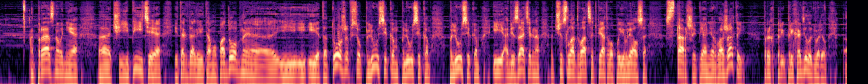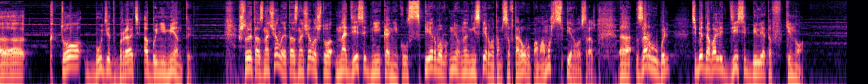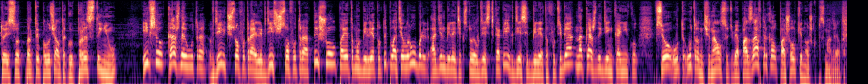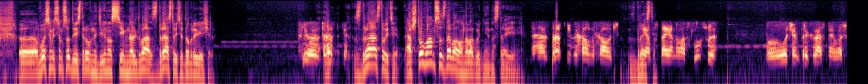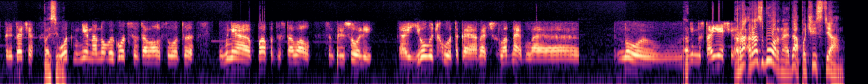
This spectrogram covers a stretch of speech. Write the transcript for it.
празднования, э, чаепития и так далее и тому подобное. И, и, и это тоже все плюсиком, плюсиком, плюсиком. И обязательно числа 25-го появлялся старший пионер-вожатый, при, при, приходил и говорил, э, кто будет брать абонементы? Что это означало? Это означало, что на 10 дней каникул с первого, ну, не с первого, там, со второго, по-моему, а может с первого сразу, э, за рубль тебе давали 10 билетов в кино. То есть вот ты получал такую простыню, и все, каждое утро в 9 часов утра или в 10 часов утра ты шел по этому билету, ты платил рубль, один билетик стоил 10 копеек, 10 билетов у тебя на каждый день каникул. Все, ут- утро начиналось у тебя, позавтракал, пошел киношку посмотрел. 8 800 200 ровно 9702. Здравствуйте, добрый вечер. Алло, здравствуйте. Здравствуйте. А что вам создавало новогоднее настроение? Э, здравствуйте, Михаил Михайлович. Здрасте. Я постоянно вас слушаю. Очень прекрасная ваша передача. Спасибо. Вот мне на Новый год создавалось вот... Э, у меня папа доставал с антресолей елочку, э, такая раньше складная была, ну, а не настоящая. Р- разборная, да, по частям.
